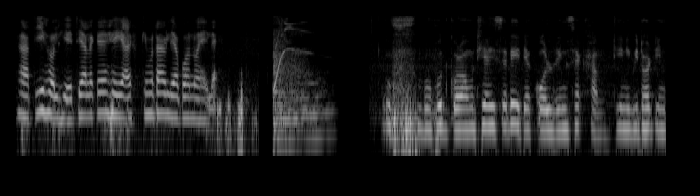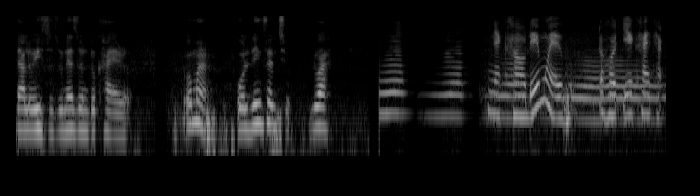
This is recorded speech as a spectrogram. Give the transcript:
ৰাতি হ'লহি এতিয়ালৈকে সেই আইচক্ৰীম এটা উলিয়াব নোৱাৰিলে। উফ বহুত গৰম উঠি আহিছে দেই এতিয়া ক'ল্ড ড্ৰিংকছে খাম। তিনিবিধৰ তিনিটা লৈ আহিছোঁ যোনে যোনটো খায় আৰু। অ' মা ক'ল্ড ড্ৰিংকছ আনিছোঁ লোৱা। নেখাওঁ দেই মই এইবোৰ তহঁতিয়ে খাই থাক।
